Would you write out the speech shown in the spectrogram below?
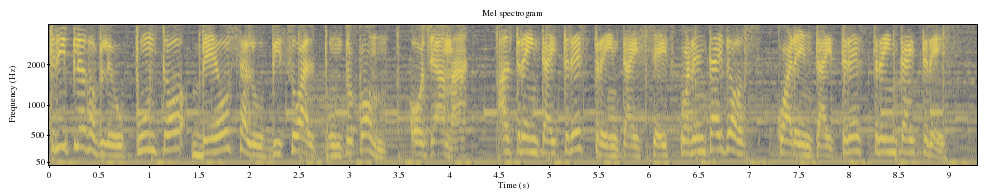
www.veosaludvisual.com o llama al 33 36 42 43 33.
